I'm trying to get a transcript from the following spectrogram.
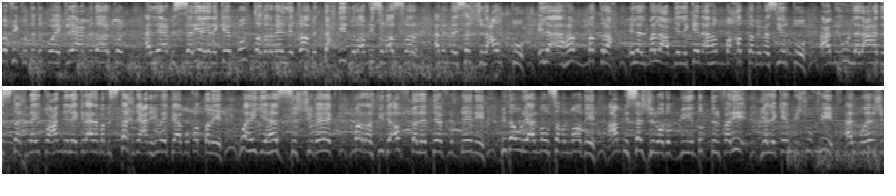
ما فيكم تتركوا هيك لاعب بظهركم؟ اللاعب السريع يلي كان منتظر بهاللقاء بالتحديد بالقميص الأصفر قبل ما يسجل عودته إلى أهم مطرح إلى الملعب يلي كان أهم محطة بمسيرته. عم يقول للعهد استغنيتوا عني لكن أنا ما بستغني عن هوايتي المفضلة وهي هز الشباك. مرة جديدة أفضل هداف لبناني بدوري الموسم الماضي عم بيسجل وضد مين؟ ضد الفريق يلي كان بيشوف فيه المهاجم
